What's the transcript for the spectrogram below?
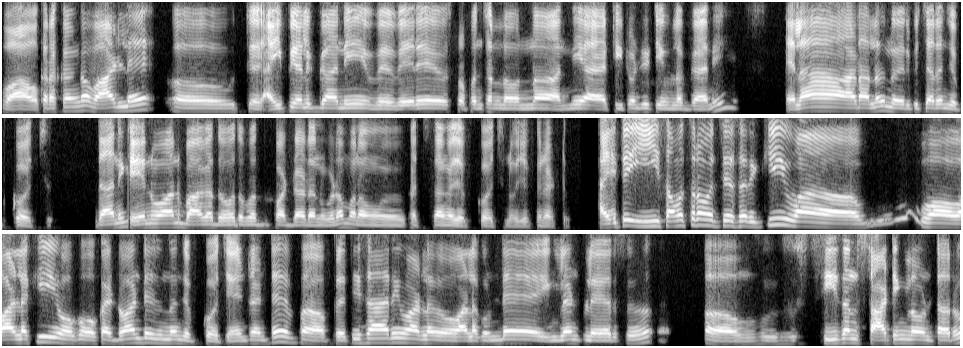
వా ఒక రకంగా వాళ్ళే ఐపీఎల్కి కానీ వేరే ప్రపంచంలో ఉన్న అన్ని టీ ట్వంటీ టీంలకు కానీ ఎలా ఆడాలో నేర్పించారని చెప్పుకోవచ్చు. దానికి షేన్ వాన్ బాగా దోహదపడ్డాడని కూడా మనం ఖచ్చితంగా చెప్పుకోవచ్చు నువ్వు చెప్పినట్టు. అయితే ఈ సంవత్సరం వచ్చేసరికి వా- వాళ్ళకి ఒక ఒక అడ్వాంటేజ్ ఉందని చెప్పుకోవచ్చు. ఏంటంటే ప్రతిసారి వాళ్ళ వాళ్ళకు ఉండే ఇంగ్లాండ్ ప్లేయర్స్ సీజన్ స్టార్టింగ్లో ఉంటారు.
